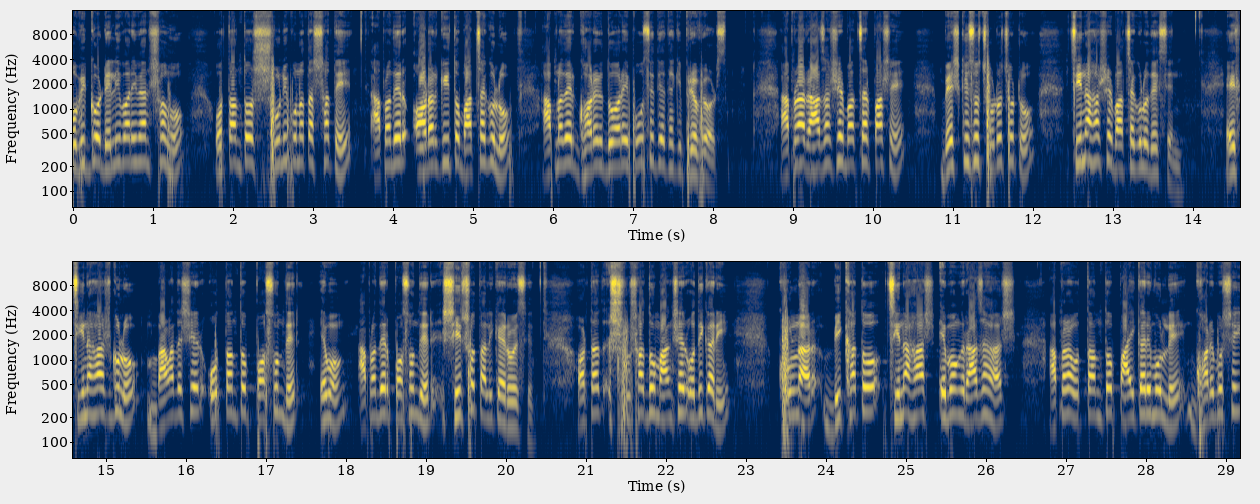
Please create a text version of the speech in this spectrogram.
অভিজ্ঞ ডেলিভারি ম্যান সহ অত্যন্ত সুনিপুণতার সাথে আপনাদের অর্ডারকৃত বাচ্চাগুলো আপনাদের ঘরের দুয়ারে পৌঁছে দিয়ে থাকি, প্রিয় ভিউয়ার্স আপনারা রাজহাঁসের বাচ্চার পাশে বেশ কিছু ছোট ছোট চীনা হাঁসের বাচ্চাগুলো দেখছেন। এই চীনা হাঁসগুলো বাংলাদেশের অত্যন্ত পছন্দের এবং আপনাদের পছন্দের শীর্ষ তালিকায় রয়েছে। অর্থাৎ সুস্বাদু মাংসের অধিকারী খুলনার বিখ্যাত চীনা হাঁস এবং রাজহাঁস আপনারা অত্যন্ত পাইকারি মূল্যে ঘরে বসেই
